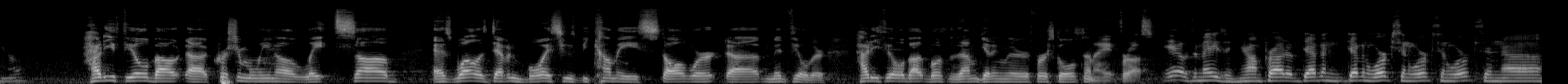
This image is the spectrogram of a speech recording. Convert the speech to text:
You know. How do you feel about uh, Christian Molina, late sub, as well as Devin Boyce, who's become a stalwart uh, midfielder? How do you feel about both of them getting their first goals tonight for us? Yeah, it was amazing. You know, I'm proud of Devin. Devin works and works and works, and uh,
